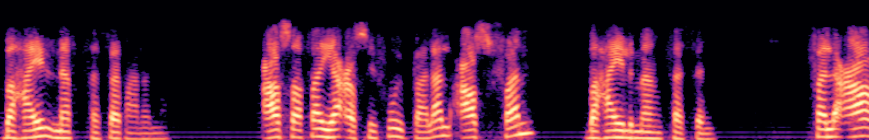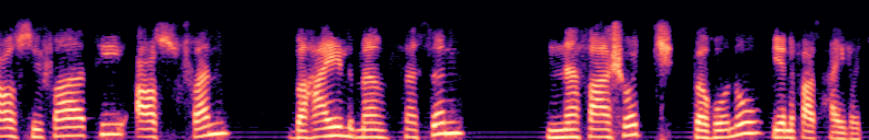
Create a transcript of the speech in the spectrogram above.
በኃይል ነፈሰ ማለት ነው። ዓሰፈ ያዕሲፉ ይባላል። ዓስፈን በኃይል መንፈስን። ፈልዓሲፋቲ ዓስፈን በኃይል መንፈስን ነፋሾች በሆኑ የንፋስ ኃይሎች።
